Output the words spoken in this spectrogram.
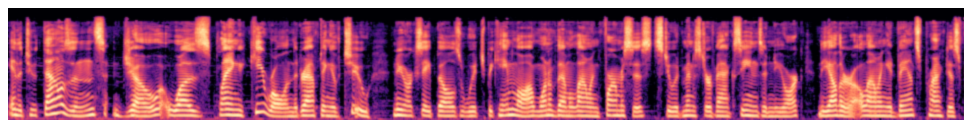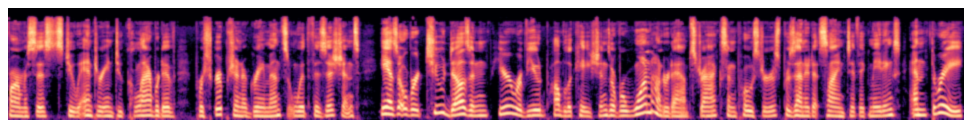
In the 2000s, Joe was playing a key role in the drafting of two New York State bills which became law, one of them allowing pharmacists to administer vaccines in New York, the other allowing advanced practice pharmacists to enter into collaborative prescription agreements with physicians. He has over two dozen peer reviewed publications, over 100 abstracts and posters presented at scientific meetings, and three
